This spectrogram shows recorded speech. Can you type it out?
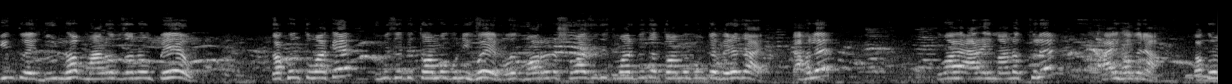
কিন্তু এই দুর্লভ মানব জন্ম পেয়েও তখন তোমাকে তুমি যদি তমগুণী হয়ে মরণের সময় যদি তোমার ভিতর তমগুণটা বেড়ে যায়, তাহলে তোমার আর এই মানব তুলে ঠাই হবে না। তখন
